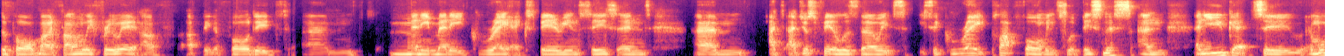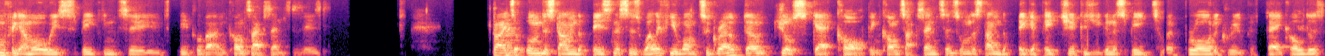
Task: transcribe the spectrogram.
support my family through it. I've I've been afforded um, many many great experiences, and um, I, I, just feel as though it's it's a great platform into a business, and and you get to. And one thing I'm always speaking to people about in contact centres is try to understand the business as well if you want to grow. Don't just get caught up in contact centers. Understand the bigger picture because you're going to speak to a broader group of stakeholders.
